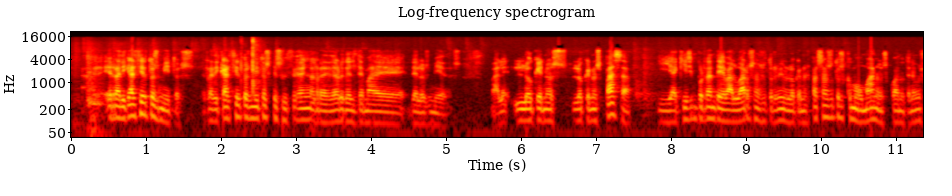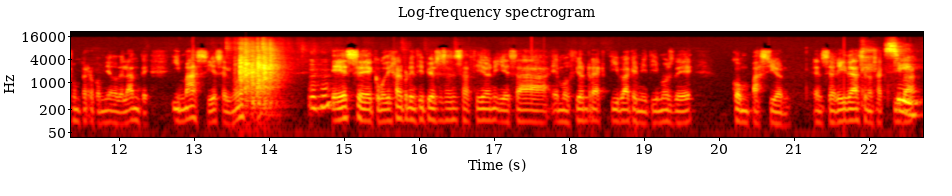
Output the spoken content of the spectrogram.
erradicar ciertos mitos, erradicar ciertos mitos que suceden alrededor del tema de, los miedos. ¿vale? Lo, que nos, lo que nos pasa, y aquí es importante evaluarnos a nosotros mismos, lo que nos pasa a nosotros como humanos cuando tenemos un perro con miedo delante, y más si es el nuestro, es, eh, como dije al principio, es esa sensación y esa emoción reactiva que emitimos de compasión. Enseguida se nos activa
